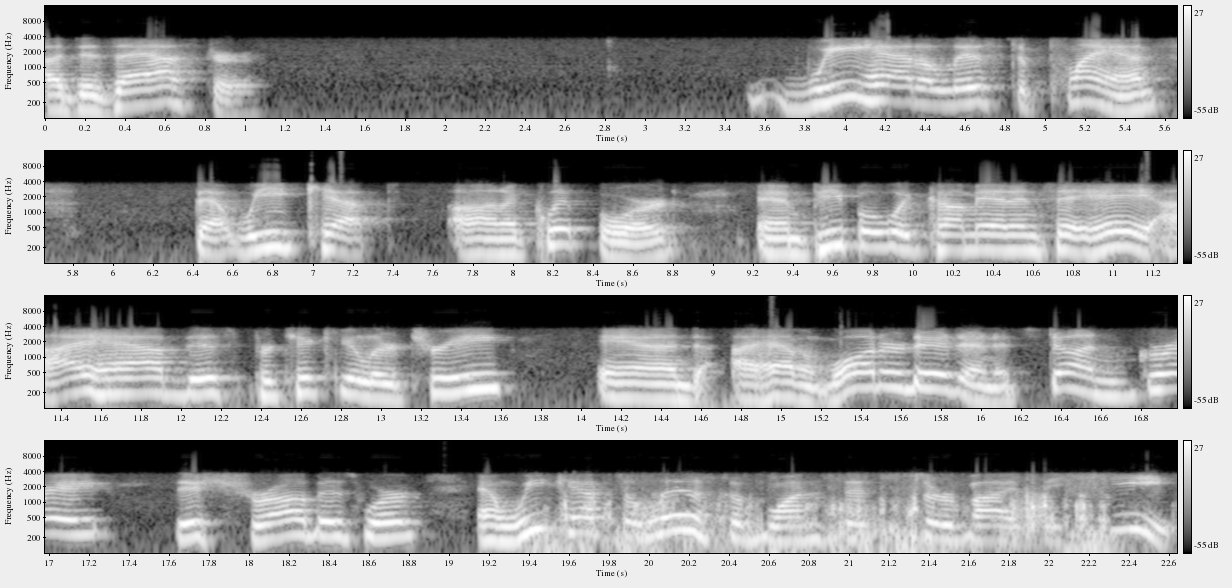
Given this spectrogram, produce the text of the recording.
a disaster. We had a list of plants that we kept on a clipboard, and people would come in and say, Hey, I have this particular tree, and I haven't watered it, and it's done great. This shrub has worked. And we kept a list of ones that survived the heat.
